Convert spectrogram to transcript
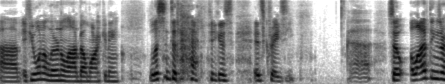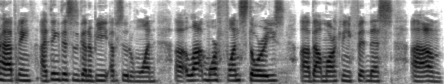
Um, if you want to learn a lot about marketing, listen to that because it's crazy. Uh, so a lot of things are happening. I think this is going to be episode one. Uh, a lot more fun stories uh, about marketing, fitness, um,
